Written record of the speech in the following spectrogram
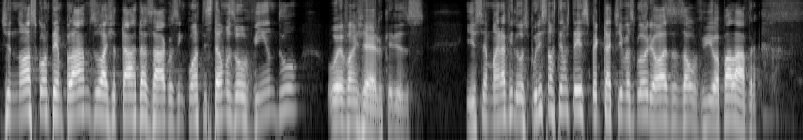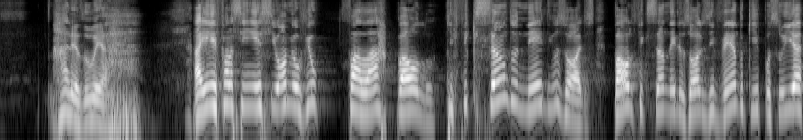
de nós contemplarmos o agitar das águas enquanto estamos ouvindo o Evangelho, queridos. Isso é maravilhoso. Por isso nós temos que ter expectativas gloriosas ao ouvir a palavra. Aleluia. Aí fala assim: esse homem ouviu falar Paulo, que fixando nele os olhos, Paulo fixando nele os olhos e vendo que possuía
